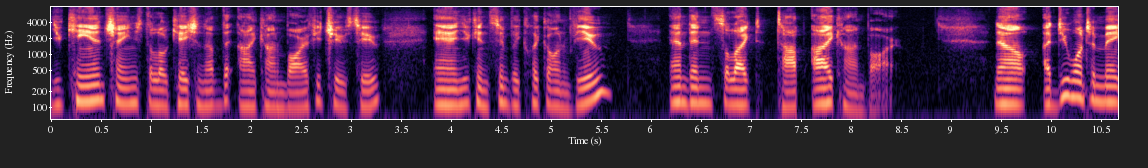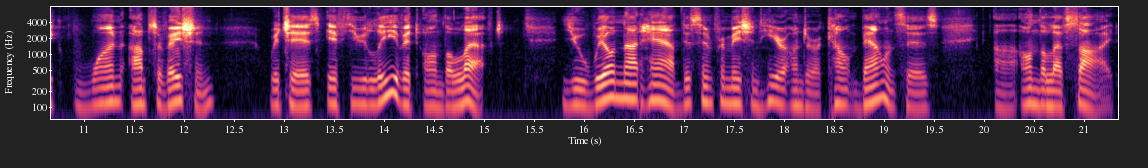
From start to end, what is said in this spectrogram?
You can change the location of the icon bar if you choose to and you can simply click on view and then select top icon bar. Now I do want to make one observation which is if you leave it on the left you will not have this information here under account balances uh, on the left side.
